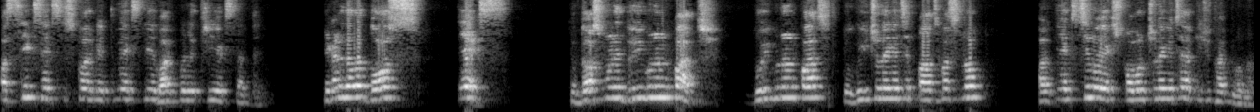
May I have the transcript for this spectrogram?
আর সিক্স এক্স স্কোয়ারকে টু এক্স দিয়ে ভাগ করলে থ্রি এক্স থাকে এখানে দেখো দশ এক্স দশ মানে দুই গুণন পাঁচ, দুই গুণন পাঁচ, তো দুই চলে গেছে, পাঁচ বাঁচলো। আর এক্স ছিল এক্স কমন চলে গেছে, আর কিছু থাকল না।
